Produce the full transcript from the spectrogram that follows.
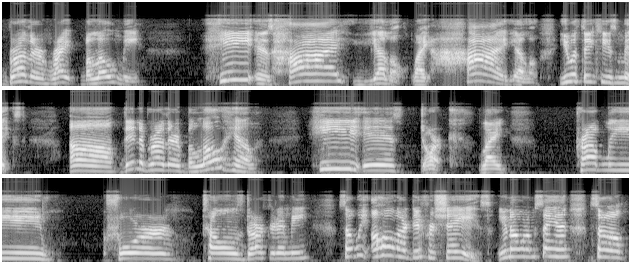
brother right below me. He is high yellow, like high yellow. You would think he's mixed. Um, then the brother below him, he is dark, like probably four tones darker than me. So we all are different shades. You know what I'm saying? So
